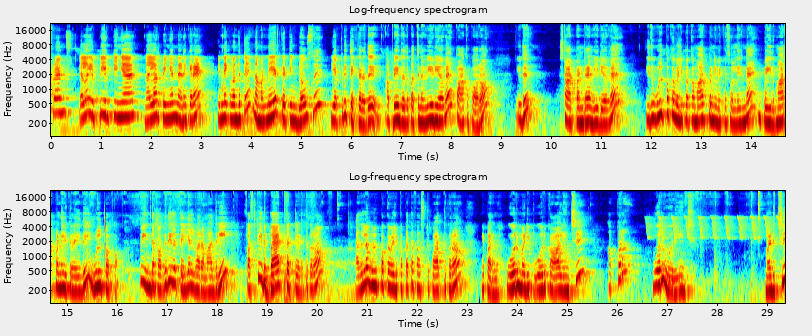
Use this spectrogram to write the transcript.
ஃப்ரெண்ட்ஸ் எல்லாம் எப்படி இருக்கீங்க? நல்லா இருப்பீங்கன்னு நினைக்கிறேன். இன்றைக்கி வந்துட்டு நம்ம நேர் கட்டிங் ப்ளவுஸு எப்படி தைக்கிறது அப்படின்றத பற்றின வீடியோவை பார்க்க போகிறோம் இது ஸ்டார்ட் பண்ணுறேன் வீடியோவை. இது உள்பக்கம் வெளிப்பக்கம் மார்க் பண்ணி வைக்க சொல்லியிருந்தேன். இப்போ இது மார்க் பண்ணியிருக்கிற இது உள்பக்கம். இப்போ இந்த பகுதியில் தையல் வர மாதிரி ஃபஸ்ட்டு இது பேக் தட்டு எடுத்துக்கிறோம். அதில் உள்பக்கம் வெளிப்பக்கத்தை ஃபஸ்ட்டு பார்த்துக்கிறோம். இங்கே பாருங்கள் ஒரு மடிப்பு ஒரு கால் இன்ச்சு அப்புறம் ஒரு ஒரு இன்ச் மடித்து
